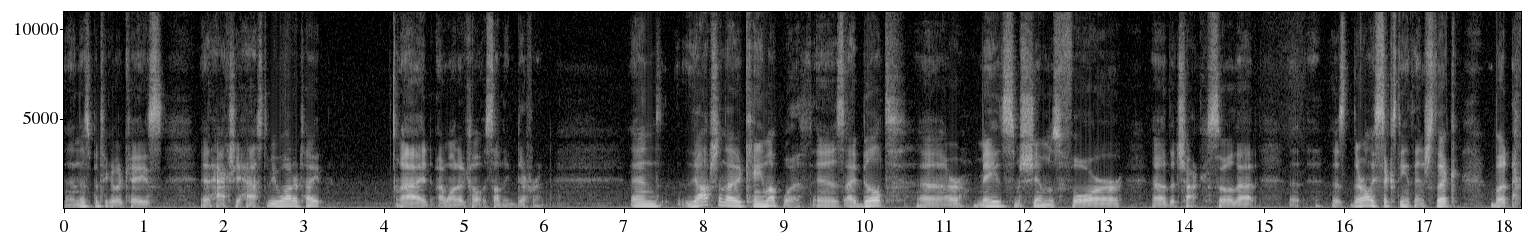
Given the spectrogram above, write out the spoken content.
in this particular case it actually has to be watertight, I, I wanted to come up with something different. And the option that I came up with is I built uh, or made some shims for uh, the chuck so that uh, they're only 16th inch thick, but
